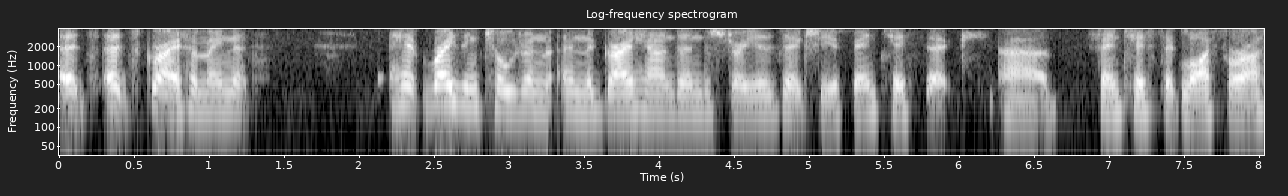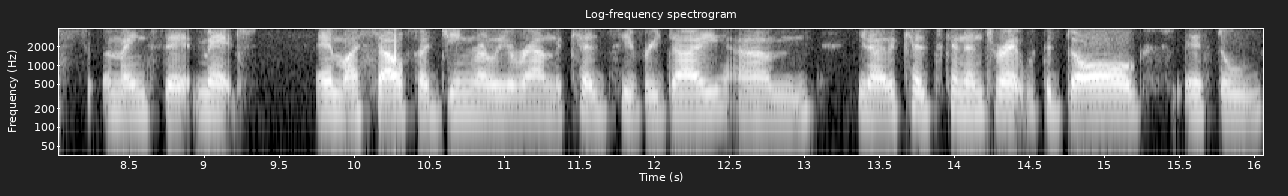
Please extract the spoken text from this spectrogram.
it's it's great. I mean, it's raising children in the greyhound industry is actually a fantastic, uh, fantastic life for us. It means that Matt and myself are generally around the kids every day. Um, you know, the kids can interact with the dogs. Estel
